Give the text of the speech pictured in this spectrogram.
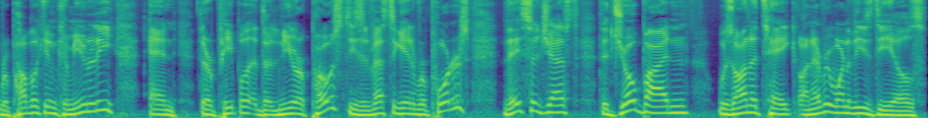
Republican community, and there are people at the New York Post, these investigative reporters, they suggest that Joe Biden was on a take on every one of these deals,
